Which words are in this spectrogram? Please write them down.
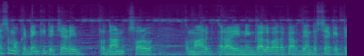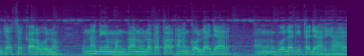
ਇਸ ਮੌਕੇ ਟੈਂਕੀ ਤੇ ਚੜ੍ਹੇ ਪ੍ਰਧਾਨ ਸੌਰਵ ਕੁਮਾਰ ਰਾਏ ਨੇ ਗੱਲਬਾਤ ਕਰਦਿਆਂ ਦੱਸਿਆ ਕਿ ਪੰਜਾਬ ਸਰਕਾਰ ਵੱਲੋਂ ਉਹਨਾਂ ਦੀਆਂ ਮੰਗਾਂ ਨੂੰ ਲਗਾਤਾਰ ਅਣਗੌਲਿਆ ਜਾ ਅਣਗੌਲਿਆ ਕੀਤਾ ਜਾ ਰਿਹਾ ਹੈ।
